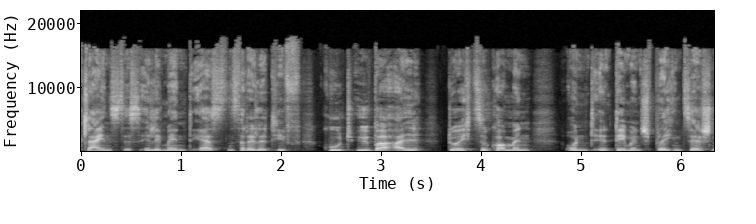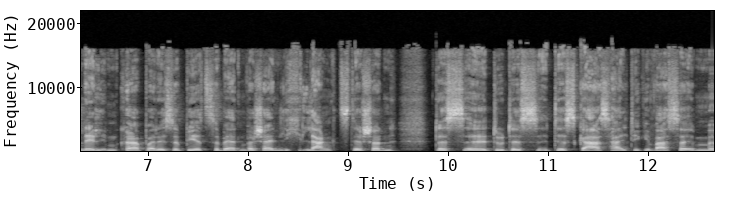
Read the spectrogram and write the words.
kleinstes Element erstens relativ gut überall durchzukommen und äh, dementsprechend sehr schnell im Körper resorbiert zu werden. Wahrscheinlich langt es dir schon, dass äh, du das, das gashaltige Wasser im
